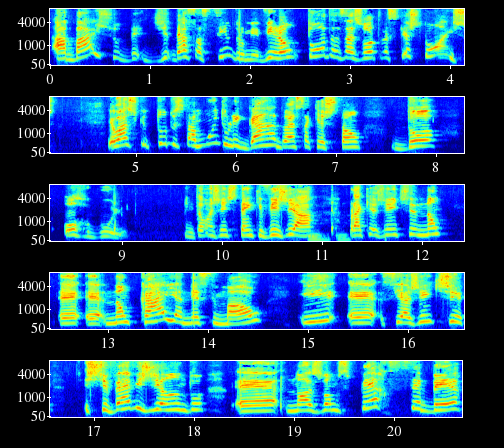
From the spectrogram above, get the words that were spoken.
abaixo de, de, dessa síndrome virão todas as outras questões. Eu acho que tudo está muito ligado a essa questão do orgulho. Então a gente tem que vigiar uhum. para que a gente não, é, é, não caia nesse mal e é, se a gente estiver vigiando, é, nós vamos perceber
